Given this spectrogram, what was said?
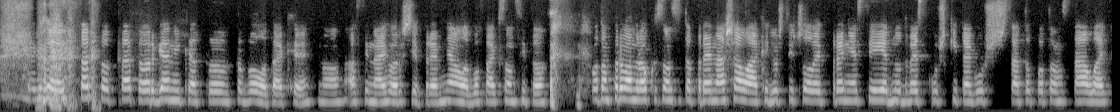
Takže táto, táto organika, to, to bolo také, no, asi najhoršie pre mňa, lebo fakt som si to, po tom prvom roku som si to prenašala a keď už si človek preniesie jednu, dve skúšky, tak už sa to potom stále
